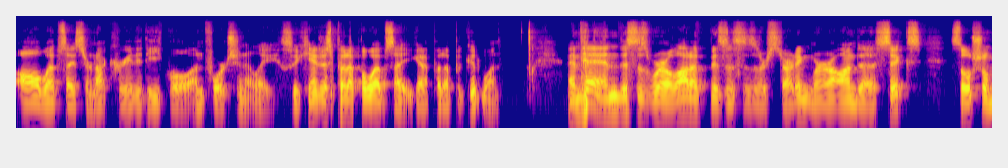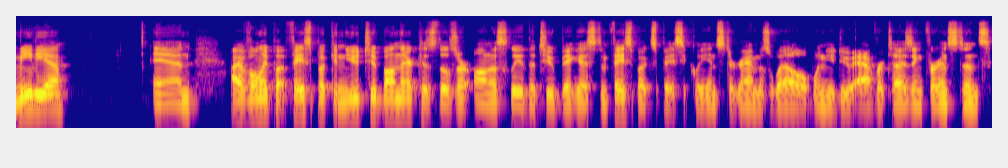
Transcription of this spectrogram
all websites are not created equal, unfortunately. So you can't just put up a website, you got to put up a good one. And then this is where a lot of businesses are starting. We're on to six social media. And I've only put Facebook and YouTube on there because those are honestly the two biggest, and Facebook's basically Instagram as well when you do advertising, for instance.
